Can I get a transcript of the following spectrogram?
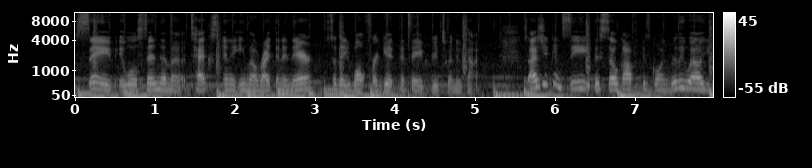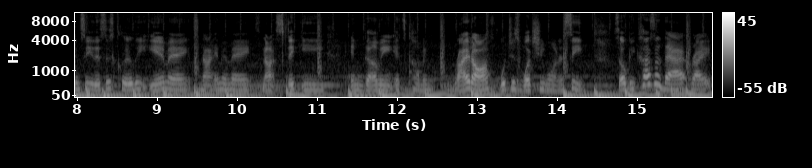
saved, it will send them a text and an email right then and there so they won't forget that they agreed to a new time. So as you can see, the soak off is going really well. You can see this is clearly EMA. It's not MMA. It's not sticky and gummy. It's coming right off, which is what you want to see. So because of that, right,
